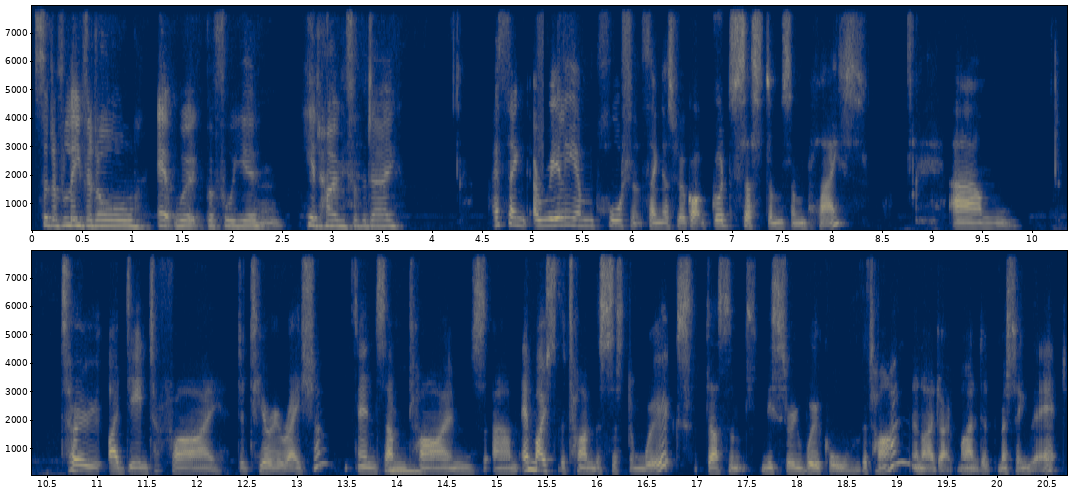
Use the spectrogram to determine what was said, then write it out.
sort of leave it all at work before you mm-hmm. head home for the day? I think a really important thing is we've got good systems in place um, to identify deterioration. And mm. sometimes, um, and most of the time, the system works, doesn't necessarily work all the time, and I don't mind admitting that.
